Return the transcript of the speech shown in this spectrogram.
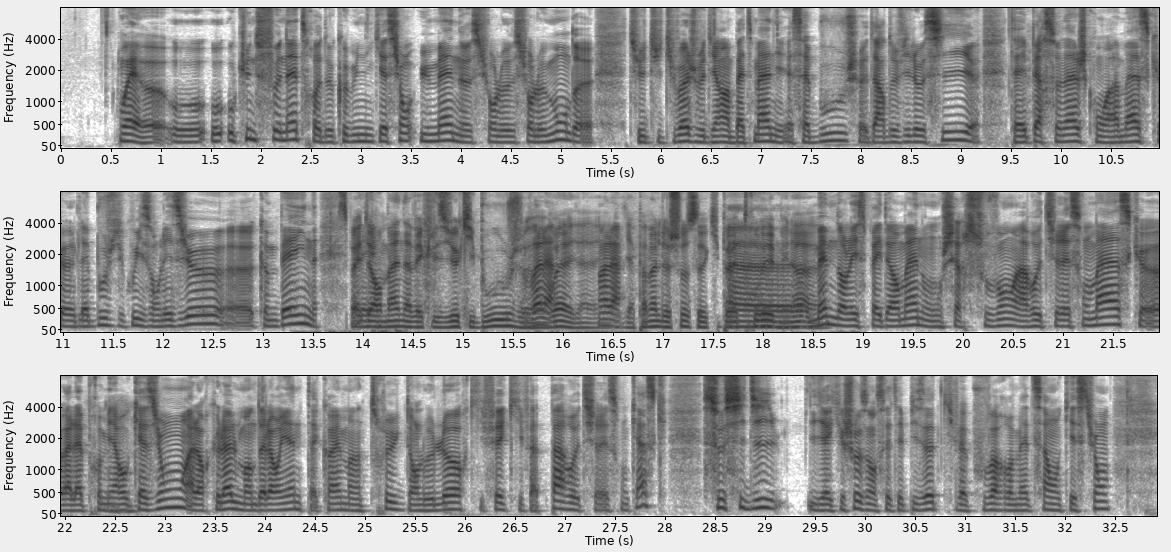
Ouais, euh, aucune fenêtre de communication humaine sur le, sur le monde. Tu, tu, tu, vois, je veux dire, un Batman, il a sa bouche, Daredevil aussi. T'as les personnages qui ont un masque de la bouche, du coup, ils ont les yeux, euh, comme Bane. Spider-Man avec les yeux qui bougent. Voilà. Ouais, il y, a pas mal de choses qui peuvent être trouvées. Mais là... Euh, même dans les Spider-Man, on cherche souvent à retirer son masque à la première mhm. occasion, alors que là, le Mandalorian, t'as quand même un truc dans le lore qui fait qu'il va pas retirer son casque. Ceci dit, il y a quelque chose dans cet épisode qui va pouvoir remettre ça en question.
